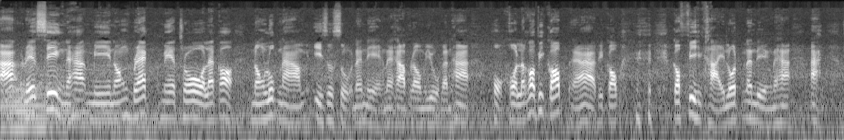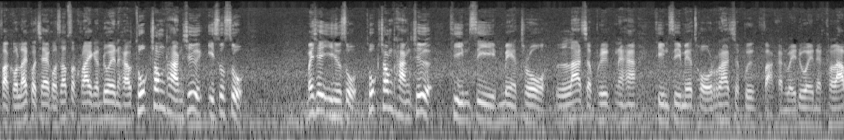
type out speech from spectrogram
อาร์เรซซิ่งนะฮะมีน้องแบล็กเมโทรแล้วก็น้องลูกน้ำอีสุสุนั่นเองนะครับเรามาอยู่กัน 5 6 คนแล้วก็พี่ก๊อฟนะฮะพี่ก๊อฟกอฟฟี่ขายรถนั่นเองนะฮะอะฝากกดไลค์กดแชร์กด Subscribe กันด้วยนะครับ ทุกช่องทางชื่อ Isuzu ไม่ใช่ Isuzu ทุกช่องทางชื่อ ทีม C ีเมโทราชพฤกษ์นะฮะทีม C เมโทรราชพฤกษ์ฝากกันไว้ด้วยนะครับ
